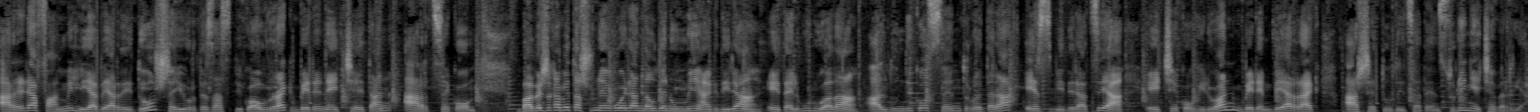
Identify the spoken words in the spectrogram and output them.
arrera familia behar ditu, sei urte zazpiko aurrak beren etxeetan hartzeko. Babesgabetasun egoeran dauden umeak dira, eta helburua da, aldundiko zentruetara ez bideratzea, etxeko giroan beren beharrak asetu ditzaten. Zurin etxe berria.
